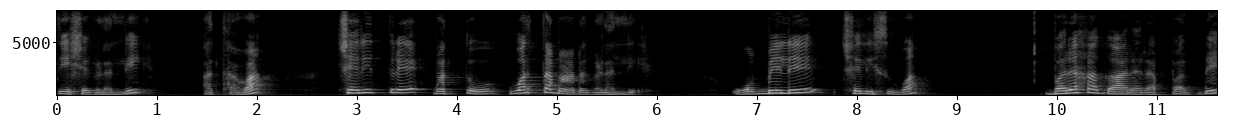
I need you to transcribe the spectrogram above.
ದೇಶಗಳಲ್ಲಿ ಅಥವಾ ಚರಿತ್ರೆ ಮತ್ತು ವರ್ತಮಾನಗಳಲ್ಲಿ ಒಮ್ಮೆಲೇ ಚಲಿಸುವ ಬರಹಗಾರರ ಪ್ರಜ್ಞೆ,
